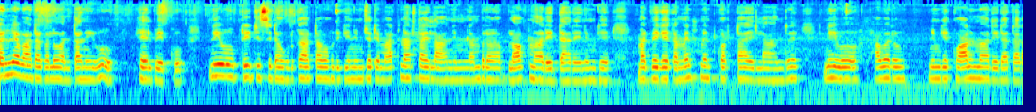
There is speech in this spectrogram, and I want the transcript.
ಧನ್ಯವಾದಗಳು ಅಂತ ನೀವು ಹೇಳಬೇಕು. ನೀವು ಪ್ರೀತಿಸಿದ ಹುಡುಗ ಅಥವಾ ಹುಡುಗಿ ನಿಮ್ಮ ಜೊತೆ ಮಾತನಾಡ್ತಾ ಇಲ್ಲ ನಿಮ್ಮ ನಂಬರ್ ಬ್ಲಾಕ್ ಮಾಡಿದ್ದಾರೆ, ನಿಮಗೆ ಮದುವೆಗೆ ಕಮೆಂಟ್ಮೆಂಟ್ ಕೊಡ್ತಾ ಇಲ್ಲ ಅಂದರೆ ನೀವು ಅವರು ನಿಮಗೆ ಕಾಲ್ ಮಾಡಿದ ಥರ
